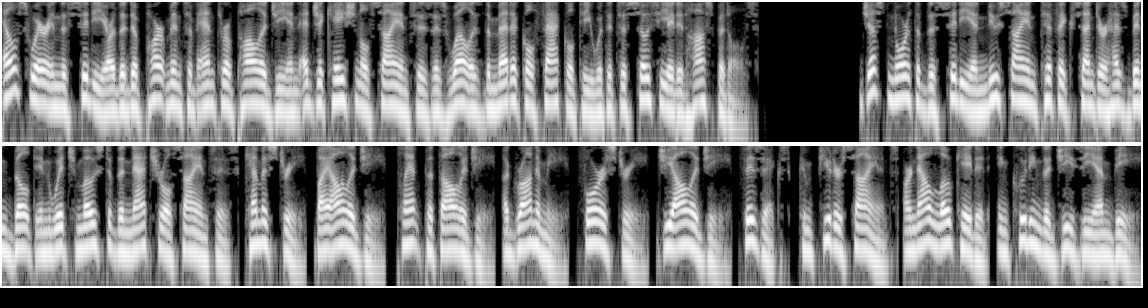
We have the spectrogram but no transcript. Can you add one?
Elsewhere in the city are the departments of anthropology and educational sciences as well as the medical faculty with its associated hospitals. Just north of the city a new scientific center has been built in which most of the natural sciences chemistry, biology, plant pathology, agronomy, forestry, geology, physics, computer science are now located, including the GZMB.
